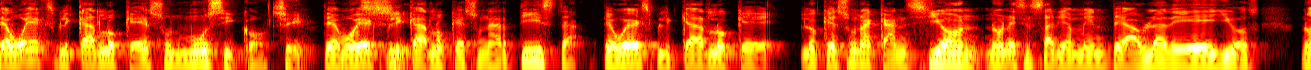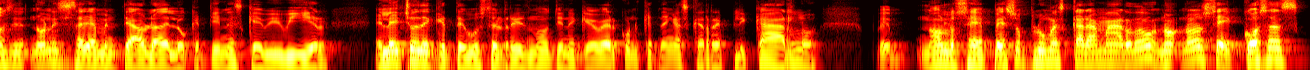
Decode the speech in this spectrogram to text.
te voy a explicar lo que es un músico. Sí. Te voy a Sí. explicar lo que es un artista. Te voy a explicar lo que, lo que es una canción. No necesariamente habla de ellos. No, no necesariamente habla de lo que tienes que vivir. El hecho de que te guste el ritmo no tiene que ver con que tengas que replicarlo. Eh, no lo sé. Peso pluma es caramardo. No, no lo sé. Cosas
